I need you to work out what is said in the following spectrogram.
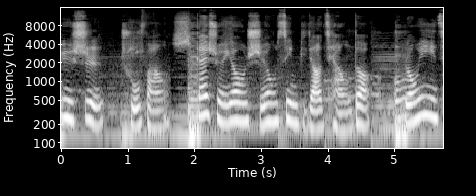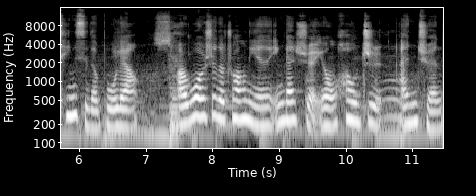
浴室、厨房该选用实用性比较强的、容易清洗的布料，而卧室的窗帘应该选用厚质、安全、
